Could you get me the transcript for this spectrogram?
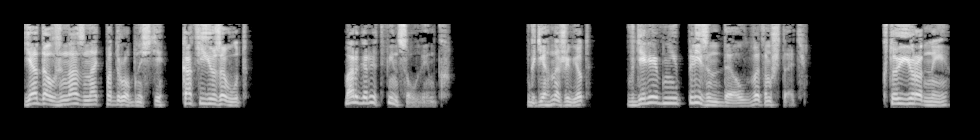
Я должна знать подробности. Как ее зовут? Маргарет Финселвинг. Где она живет? В деревне Плизендел в этом штате. Кто ее родные?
